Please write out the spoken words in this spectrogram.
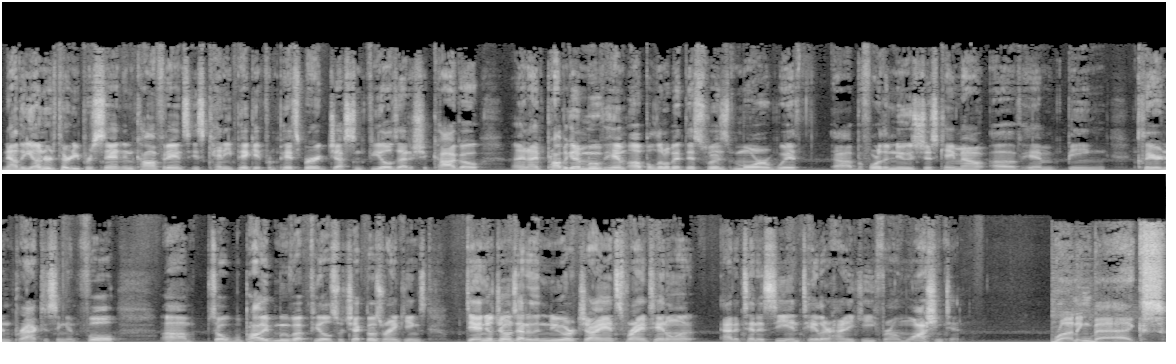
Now, the under 30% in confidence is Kenny Pickett from Pittsburgh, Justin Fields out of Chicago. And I'm probably going to move him up a little bit. This was more with uh, before the news just came out of him being cleared and practicing in full. Um, so we'll probably move up Fields. So check those rankings. Daniel Jones out of the New York Giants, Ryan Tannehill out of Tennessee, and Taylor Heinicke from Washington. Running backs.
